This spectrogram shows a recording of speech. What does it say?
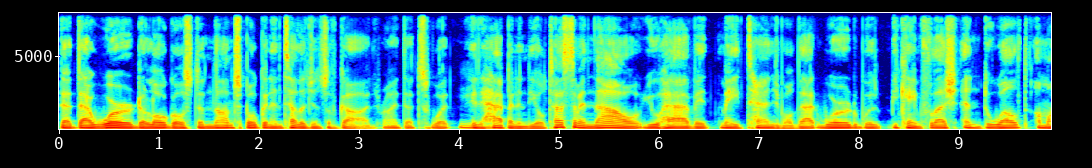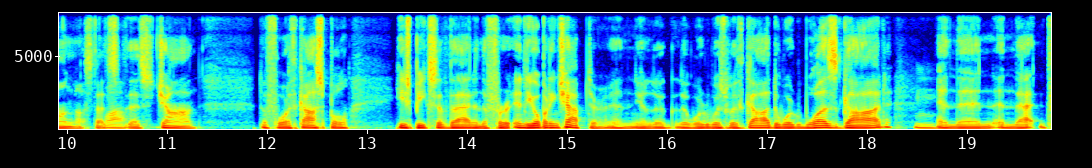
that that word, the logos, the non-spoken intelligence of God, right? That's what it happened in the Old Testament. Now you have it made tangible. That word was became flesh and dwelt among us. That's Wow. that's John, the fourth gospel. He speaks of that in the first, in the opening chapter, and you know the, the word was with God. The word was God, hmm. and then and that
